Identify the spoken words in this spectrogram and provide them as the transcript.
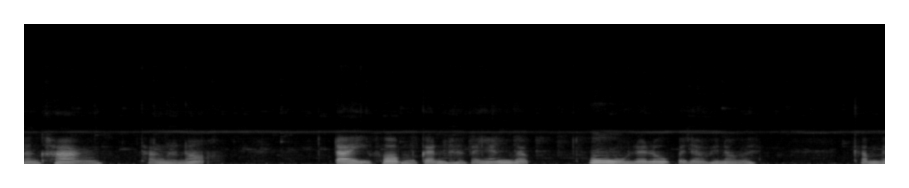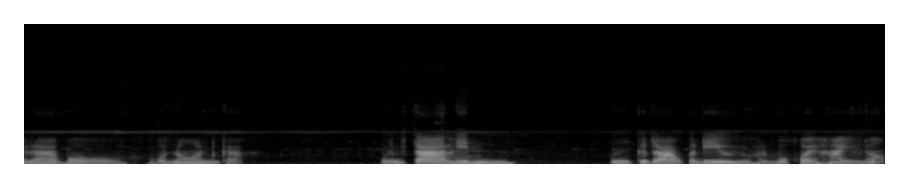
ข้างๆทางนั้นเนาะได้พร้อมกันค่ะก็ยังแบบฮู้ได้ลูกกับเจ้าพี่น้องเอ้ยคำเวลาบ่บ่นอนกะมึงตาลิ้นมึงกระดาวกระดิวอยู่หันบ่ค่อยให้เนาะ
